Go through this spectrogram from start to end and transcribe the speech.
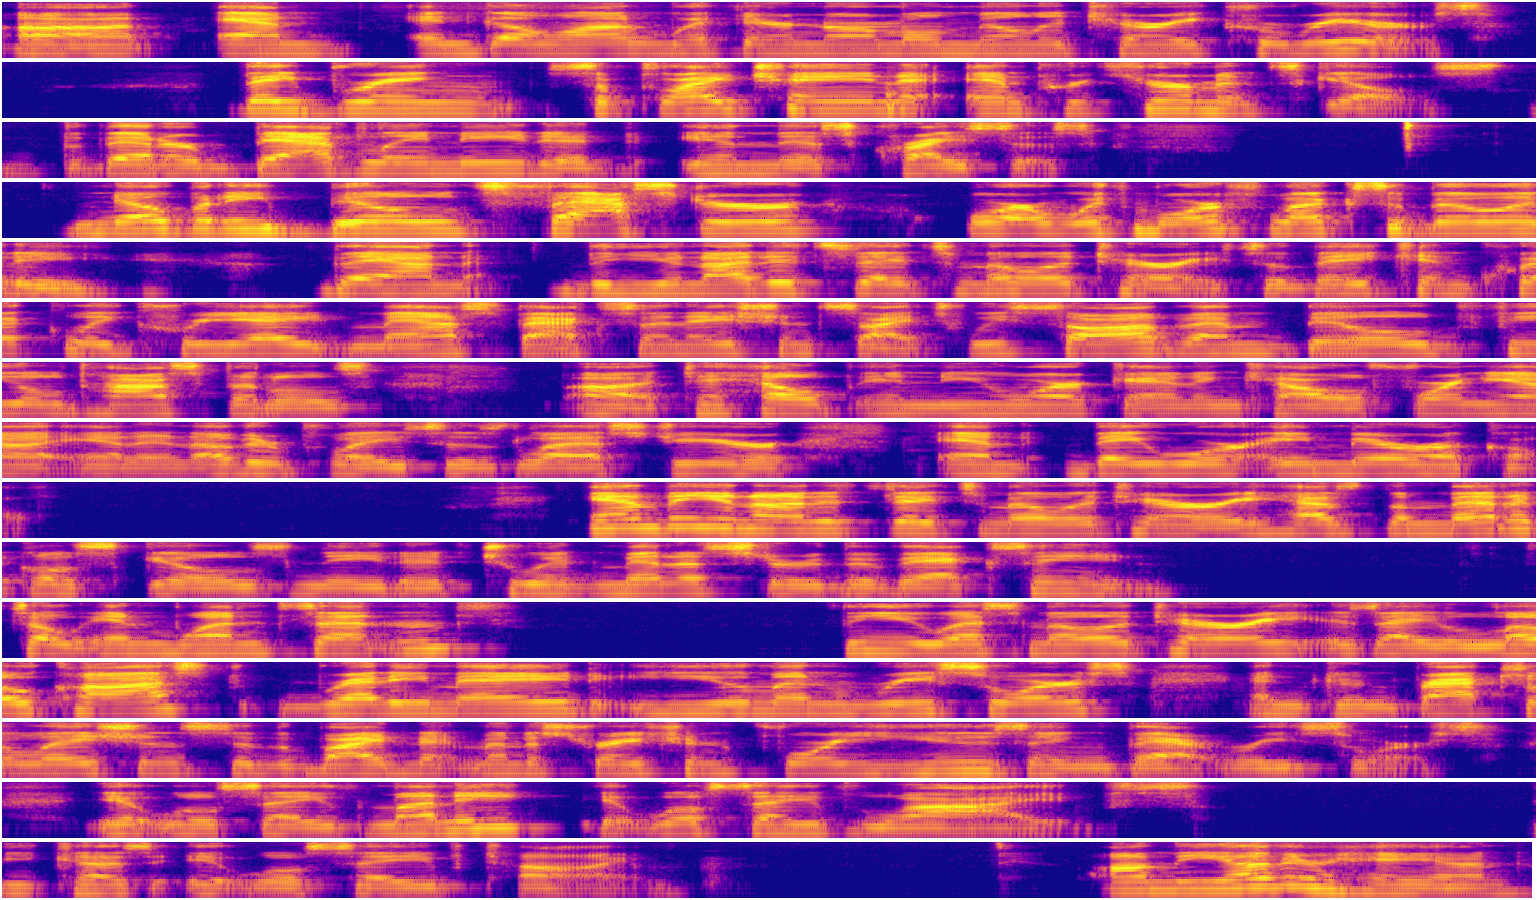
uh, and, and go on with their normal military careers. They bring supply chain and procurement skills that are badly needed in this crisis. Nobody builds faster or with more flexibility than the United States military, so they can quickly create mass vaccination sites. We saw them build field hospitals uh, to help in New York and in California and in other places last year, and they were a miracle. And the United States military has the medical skills needed to administer the vaccine. So, in one sentence, the US military is a low cost, ready made human resource, and congratulations to the Biden administration for using that resource. It will save money, it will save lives because it will save time. On the other hand,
